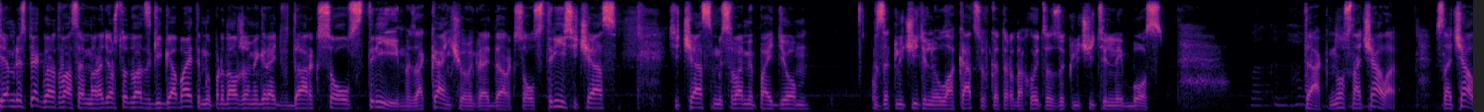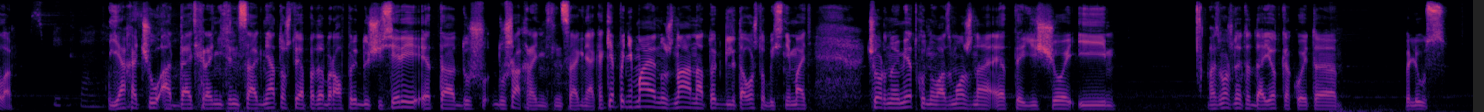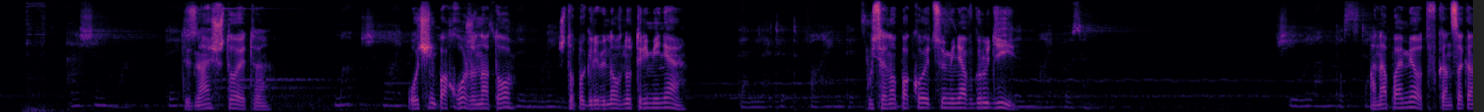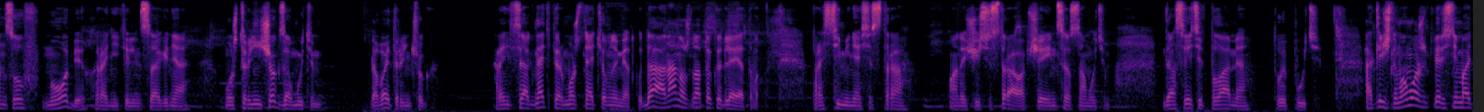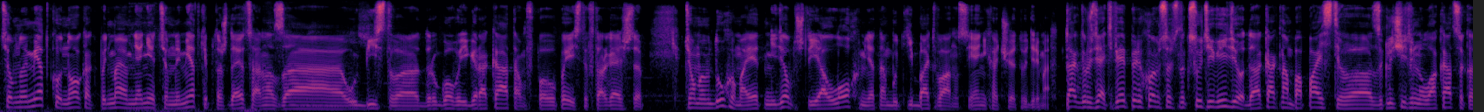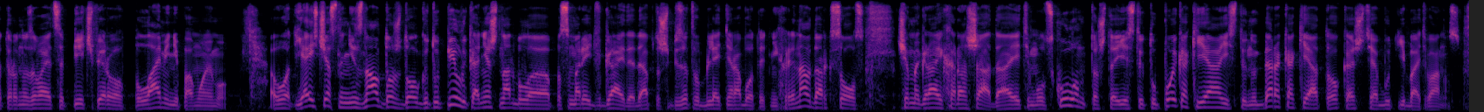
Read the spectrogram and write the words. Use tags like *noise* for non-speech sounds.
Всем респект, братва, с вами Радио 120 Гигабайт, и мы продолжаем играть в Dark Souls 3. Мы заканчиваем играть в Dark Souls 3 сейчас. Сейчас мы с вами пойдем в заключительную локацию, в которой находится заключительный босс. Так, но сначала, сначала я хочу отдать Хранительнице Огня. То, что я подобрал в предыдущей серии, это душ, душа Хранительницы Огня. Как я понимаю, нужна она только для того, чтобы снимать черную метку, но, возможно, это еще и... Возможно, это дает какой-то плюс. Ты знаешь, что это? Очень похоже на то, что погребено внутри меня. Пусть оно покоится у меня в груди. Она поймет. В конце концов, мы обе хранительницы огня. Может, тройничок замутим? Давай тройничок. Хранитель огня теперь может снять темную метку. Да, она нужна только для этого. Прости меня, сестра. Она еще сестра, вообще инцест замутим. Да светит пламя твой путь. Отлично, мы можем теперь снимать темную метку, но, как понимаю, у меня нет темной метки, потому что дается она за убийство другого игрока, там, в PvP, если ты вторгаешься темным духом, а я это не делал, потому что я лох, меня там будет ебать ванус, я не хочу этого дерьма. Так, друзья, теперь переходим, собственно, к сути видео, да, как нам попасть в заключительную локацию, которая называется Печь Первого Пламени, по-моему. Вот, я, если честно, не знал, тоже долго тупил, и, конечно, надо было посмотреть в гайды, да, потому что без этого, блядь, не работает ни хрена в Dark Souls, чем игра и хороша, да, этим олдскулом, то, что если ты тупой, как я, если ты нубера, как я, то, конечно, тебя будет ебать ванус.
